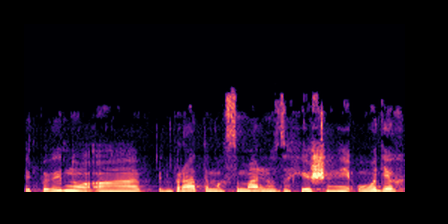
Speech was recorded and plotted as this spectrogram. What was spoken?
відповідно підбирати максимально захищений одяг.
